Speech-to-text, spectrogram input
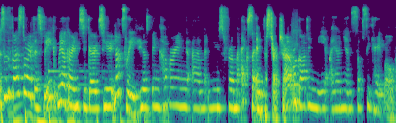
So, the first story of this week, we are going to go to Natalie, who has been covering um, news from EXA Infrastructure regarding the Ionian subsea cable.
